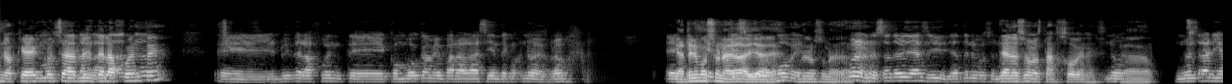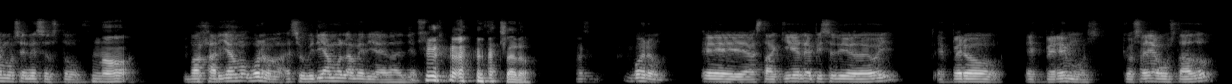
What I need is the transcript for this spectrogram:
si nos quiere escuchar Luis de la data. Fuente, Eh, Luis de la Fuente, convócame para la siguiente. No, es broma. Eh, Ya que- tenemos una edad ya, ¿eh? Tenemos una edad. Bueno, nosotros ya sí, ya tenemos una ya no edad. somos tan jóvenes. No, Ya- no entraríamos en esos top. No. Bajaríamos, bueno, subiríamos la media edad ya. claro. Bueno, eh, hasta aquí el episodio de hoy. Espero, esperemos que os haya gustado.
